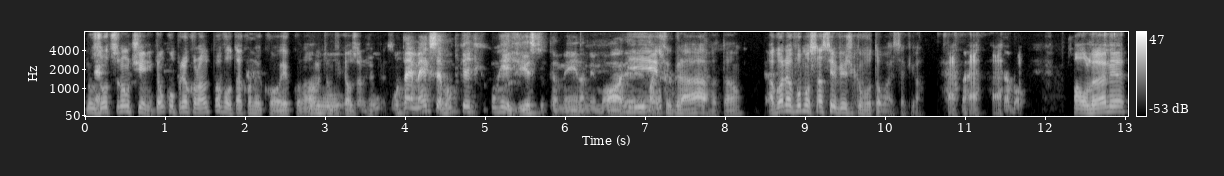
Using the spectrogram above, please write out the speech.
Nos é. outros não tinha. Então comprei o cronômetro para voltar com o cronômetro, não ficar usando o GPS. O, o Timex é bom porque ele fica com registro também na memória. Isso, é grava e tal. Agora eu vou mostrar a cerveja que eu vou tomar. Isso aqui, ó. tá bom. Paulaner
